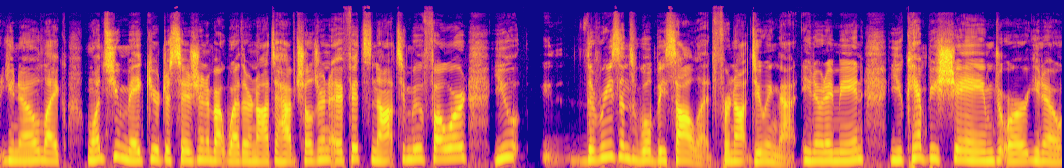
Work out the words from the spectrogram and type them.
you know like once you make your decision about whether or not to have children if it's not to move forward you the reasons will be solid for not doing that. You know what I mean? You can't be shamed or, you know,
